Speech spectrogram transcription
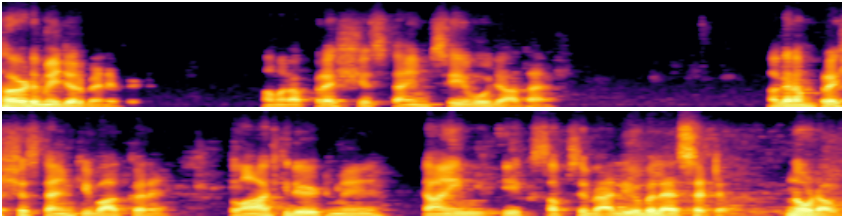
थर्ड मेजर बेनिफिट हमारा प्रेशियस टाइम सेव हो जाता है। अगर हम प्रेशियस टाइम की बात करें तो आज की डेट में टाइम एक सबसे वैल्यूएबल एसेट है। नो no डाउट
